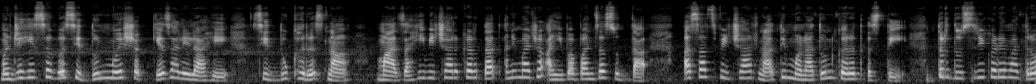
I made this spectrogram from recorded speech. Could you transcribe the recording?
म्हणजे हे सगळं सिद्धूंमुळे शक्य झालेलं आहे. सिद्धू खरंच ना माझाही विचार करतात आणि माझ्या आईबाबांचा सुद्धा. असाच विचार ना ती मनातून करत असते. तर दुसरीकडे मात्र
